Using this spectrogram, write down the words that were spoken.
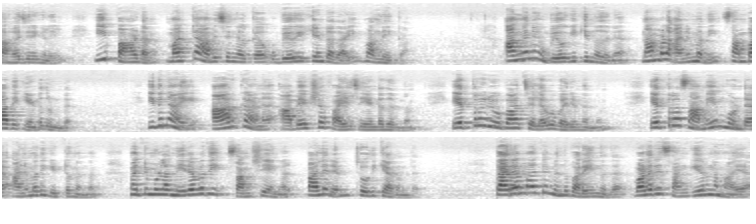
സാഹചര്യങ്ങളിൽ ഈ പാടം മറ്റാവശ്യങ്ങൾക്ക് ഉപയോഗിക്കേണ്ടതായി വന്നേക്കാം. അങ്ങനെ ഉപയോഗിക്കുന്നതിന് നമ്മൾ അനുമതി സമ്പാദിക്കേണ്ടതുണ്ട്. ഇതിനായി ആർക്കാണ് അപേക്ഷ ഫയൽ ചെയ്യേണ്ടതെന്നും എത്ര രൂപ ചെലവ് വരുമെന്നും എത്ര സമയം കൊണ്ട് അനുമതി കിട്ടുമെന്നും മറ്റുമുള്ള നിരവധി സംശയങ്ങൾ പലരും ചോദിക്കാറുണ്ട്. തരംമാറ്റം എന്ന് പറയുന്നത് വളരെ സങ്കീർണമായ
